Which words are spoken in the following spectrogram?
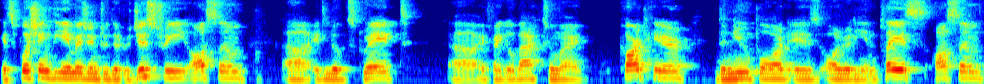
it's pushing the image into the registry. Awesome. Uh, it looks great. Uh, if I go back to my cart here, the new pod is already in place. Awesome.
